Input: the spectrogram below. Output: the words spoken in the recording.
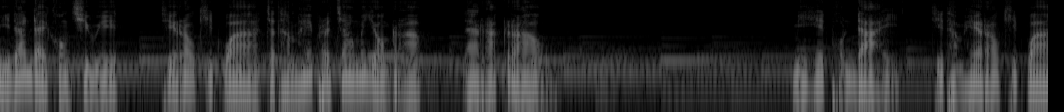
มีด้านใดของชีวิตที่เราคิดว่าจะทำให้พระเจ้าไม่ยอมรับและรักเรา มีเหตุผลใดที่ทำให้เราคิดว่า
